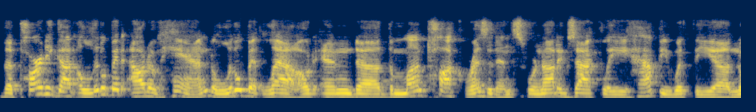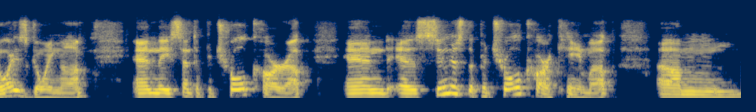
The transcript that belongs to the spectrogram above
the party got a little bit out of hand, a little bit loud, and uh, the Montauk residents were not exactly happy with the uh, noise going on. And they sent a patrol car up. And as soon as the patrol car came up, um,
